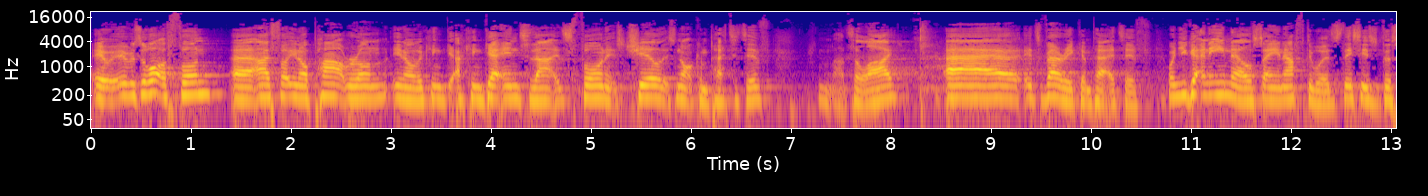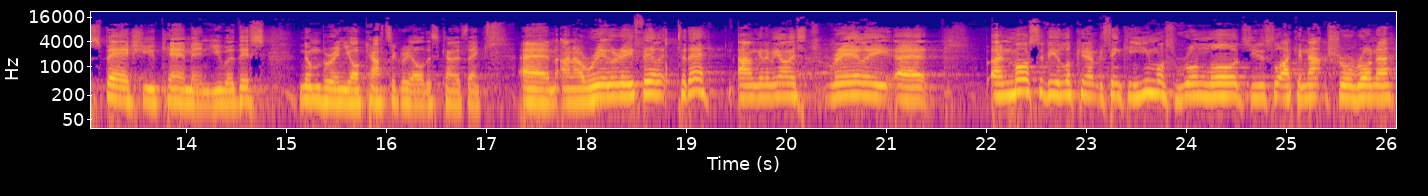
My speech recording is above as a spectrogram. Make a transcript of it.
It, it, was a lot of fun. Uh, I thought, you know, park run, you know, we can, I can get into that. It's fun, it's chill, it's not competitive. That's a lie. Uh, it's very competitive. When you get an email saying afterwards, this is the space you came in, you were this number in your category, all this kind of thing. Um, and I really, really feel it today. I'm going to be honest, really. Uh, and most of you looking at me thinking, you must run loads, you just look like a natural runner.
